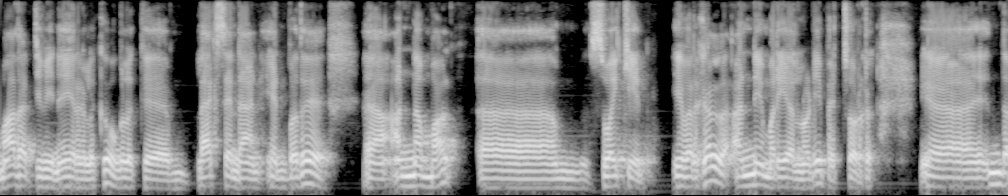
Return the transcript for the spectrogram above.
மாதா டிவி நேயர்களுக்கு உங்களுக்கு லாக்ஸ் அண்ட் டான் என்பது அஹ், அன்னம்மாள் ஆஹ், சுவைக்கேன். இவர்கள் அன்னை மரியாதனுடைய பெற்றோர்கள். அஹ், இந்த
